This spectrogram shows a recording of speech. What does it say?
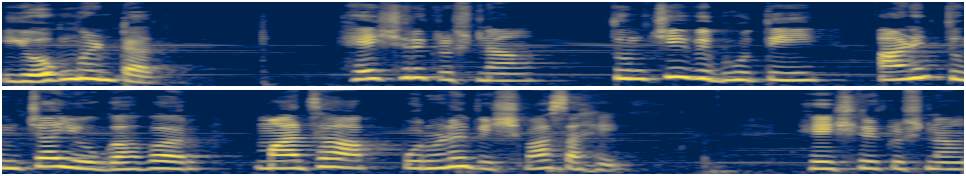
योग म्हणतात. हे श्रीकृष्णा तुमची विभूती आणि तुमच्या योगावर माझा पूर्ण विश्वास आहे. हे श्रीकृष्णा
